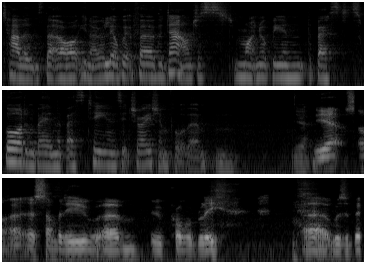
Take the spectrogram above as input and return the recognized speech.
talents that are, you know, a little bit further down, just might not be in the best squad and be in the best team and situation for them. Mm. Yeah. Yeah. So, uh, as somebody who, um, who probably uh, was a bit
